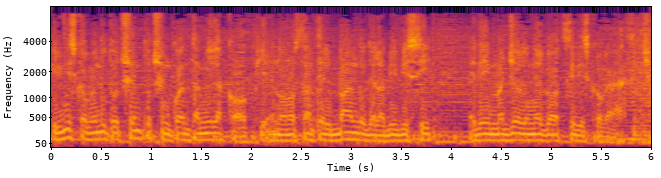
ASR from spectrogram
il disco ha venduto 150.000 copie, nonostante il bando della BBC e dei maggiori negozi discografici.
